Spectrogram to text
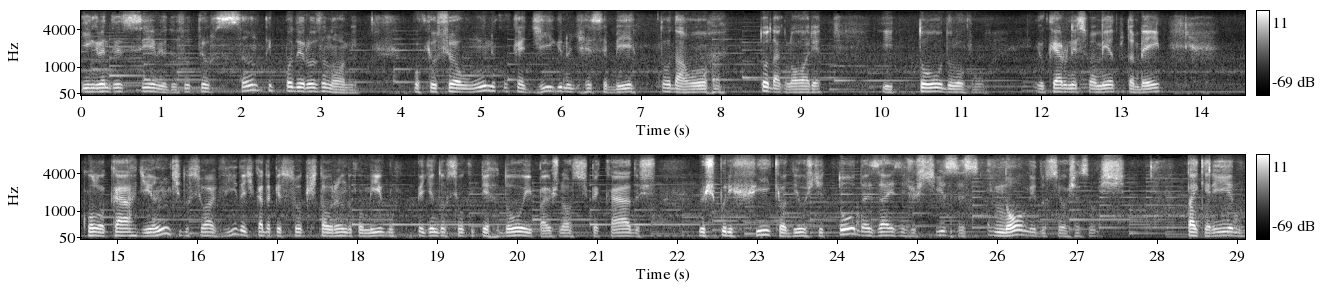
e engrandecer, meu Deus, o teu santo e poderoso nome, porque o Senhor é o único que é digno de receber toda a honra, toda a glória e todo o louvor. Eu quero nesse momento também colocar diante do Senhor a vida de cada pessoa que está orando comigo, pedindo ao Senhor que perdoe, Pai, os nossos pecados, nos purifique, ó Deus, de todas as injustiças, em nome do Senhor Jesus. Pai querido,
